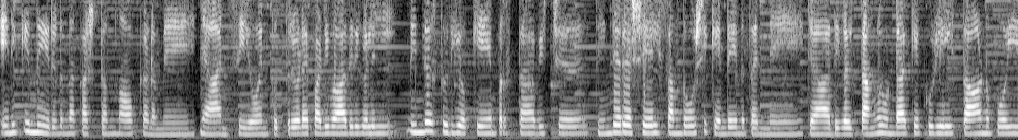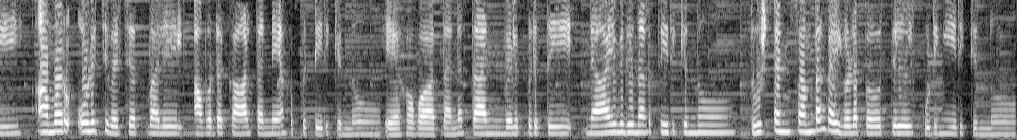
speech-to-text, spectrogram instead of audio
എനിക്ക് നേരിടുന്ന കഷ്ടം നോക്കണമേ. ഞാൻ സിയോൻ പുത്രിയുടെ പടിവാതിലുകളിൽ നിന്റെ സ്തുതിയൊക്കെയും പ്രസ്താവിച്ച് നിന്റെ രക്ഷയിൽ സന്തോഷിക്കേണ്ടതിന് തന്നെ. ജാതികൾ തങ്ങൾ ഉണ്ടാക്കിയ കുഴിയിൽ താണുപോയി അവർ ഒളിച്ചു വെച്ച വലയിൽ അവരുടെ കാൽ തന്നെ അകപ്പെട്ടിരിക്കുന്നു. ഏഹോവ തന്നെത്താൻ വെളിപ്പെടുത്തി ന്യായവിധി നടത്തിയിരിക്കുന്നു. ദുഷ്ടൻ സ്വന്തം കൈകളുടെ പ്രവൃത്തിൽ കുടുങ്ങിയിരിക്കുന്നു.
